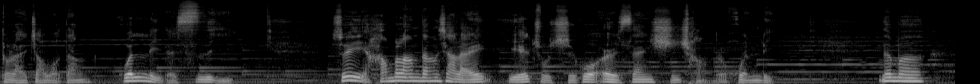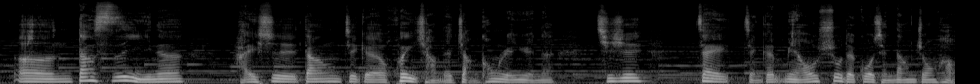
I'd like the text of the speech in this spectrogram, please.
都来找我当婚礼的司仪，所以行不啷当下来也主持过二三十场的婚礼。那么，嗯，当司仪呢，还是当这个会场的掌控人员呢？其实，在整个描述的过程当中，哈。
